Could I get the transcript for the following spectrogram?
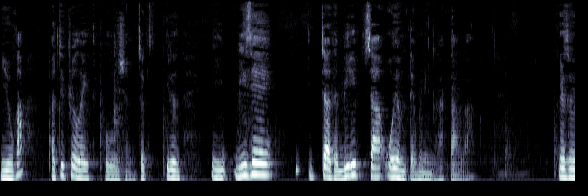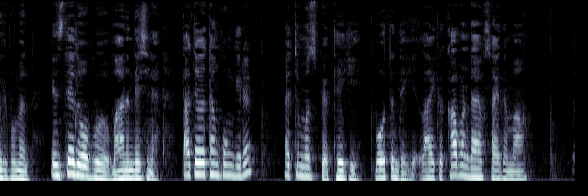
이유가 particulate pollution 즉 이런 이 미세 입자들 밀입자 오염 때문인 것 같다가. 그래서 여기 보면 instead of 많은 대신에 따뜻한 공기를 atmosphere 대기 뭐 어떤 대기 like carbon dioxide 막 그.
